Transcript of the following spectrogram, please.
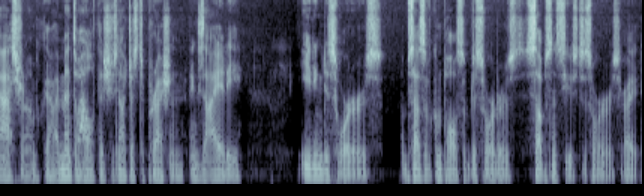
astronomically high. Mental health issues, not just depression, anxiety, eating disorders, obsessive compulsive disorders, substance use disorders, right?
